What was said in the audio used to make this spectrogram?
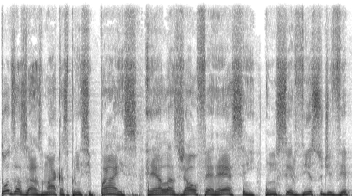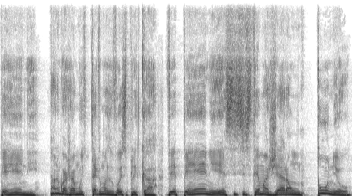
Todas as, as, marcas principais, elas já oferecem um serviço de VPN. É um linguajar muito técnico, mas eu vou explicar. VPN, esse sistema gera um túnel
